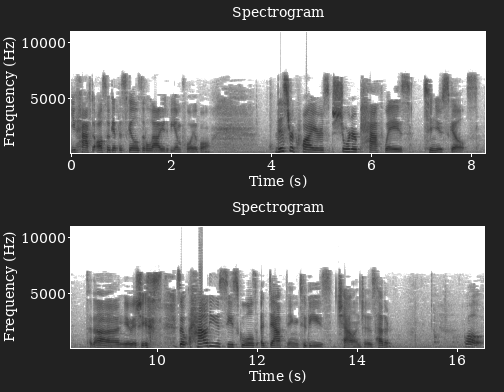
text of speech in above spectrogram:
You have to also get the skills that allow you to be employable. This requires shorter pathways to new skills ta-da, new issues. So how do you see schools adapting to these challenges, Heather? Well,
